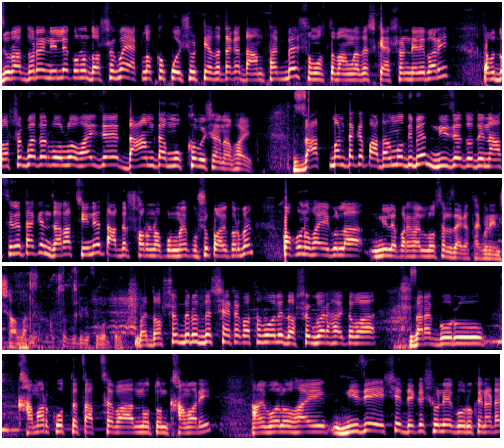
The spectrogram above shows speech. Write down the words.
জোড়া ধরে নিলে কোনো দর্শক ভাই এক লক্ষ পঁয়ষট্টি হাজার টাকা দাম থাকবে সমস্ত বাংলাদেশ ক্যাশ অন ডেলিভারি। তবে দর্শক ভাইদের বলব ভাই যে দামটা মুখ্য বিষয় না ভাই। জাতমানটাকে প্রাধান্য দিবেন নিজে যদি না চিনে থাকেন যারা চিনে তাদের স্মরণাপন্ন হয়ে পশু ক্রয় করবেন। কখনো ভাই এগুলা নিলে পরে ভাই লসের জায়গা থাকবেন ইনশাল্লাহ বলতেন। ভাই দর্শকদের উদ্দেশ্যে একটা কথা বলি দর্শক ভাই হয়তো বা যারা গরু খামার করতে চাচ্ছে বা নতুন খামারি, আমি বলব ভাই, নিজে এসে দেখে শুনে গরু কেনাটা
